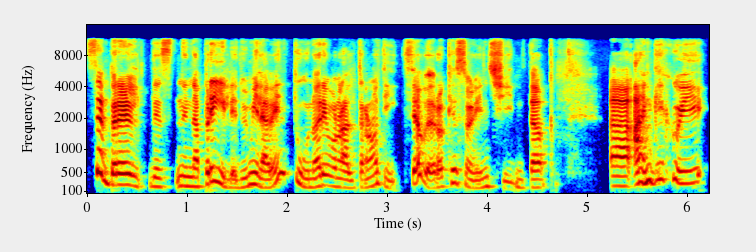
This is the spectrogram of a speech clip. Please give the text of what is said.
Sempre in aprile 2021 arriva un'altra notizia, ovvero che sono incinta. Uh, anche qui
